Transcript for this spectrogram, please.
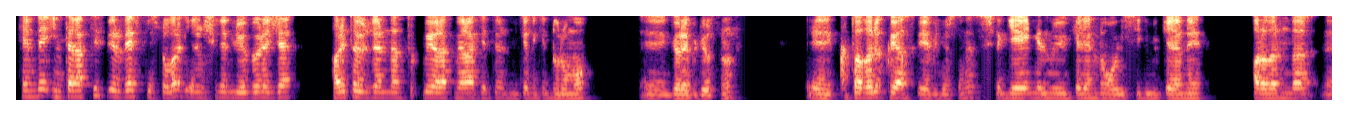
hem de interaktif bir web sitesi olarak erişilebiliyor. Böylece harita üzerinden tıklayarak merak ettiğiniz ülkedeki durumu e, görebiliyorsunuz. E, kıtaları kıyaslayabilirsiniz. İşte G20 ülkelerini, OECD ülkelerini aralarında e,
